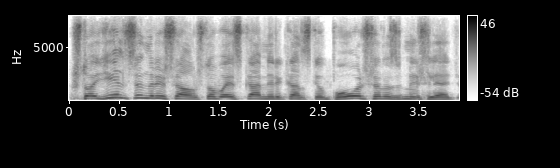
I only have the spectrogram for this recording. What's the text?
что Ельцин решал, что войска американские в Польше размышлять?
